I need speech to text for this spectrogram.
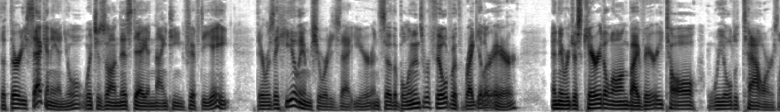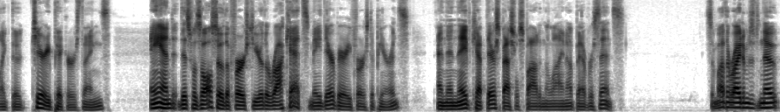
The 32nd annual, which is on this day in 1958, there was a helium shortage that year, and so the balloons were filled with regular air and they were just carried along by very tall wheeled towers, like the cherry pickers things. And this was also the first year the Rockettes made their very first appearance, and then they've kept their special spot in the lineup ever since. Some other items of note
